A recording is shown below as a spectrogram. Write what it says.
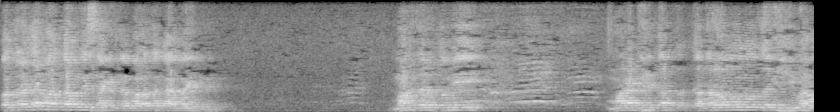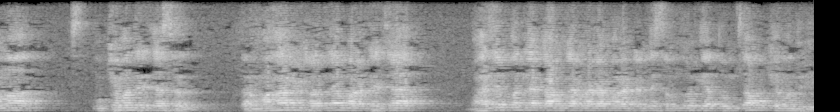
पत्रकार बांधवांनी सांगितलं मला तर काय माहीत नाही. मग जर तुम्ही मराठी कदराव म्हणून जर ही भावना मुख्यमंत्र्याची असेल तर महाराष्ट्रातल्या मराठ्याच्या भाजपमधल्या काम करणाऱ्या मराठ्यांनी समजून घ्या तुमचा मुख्यमंत्री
